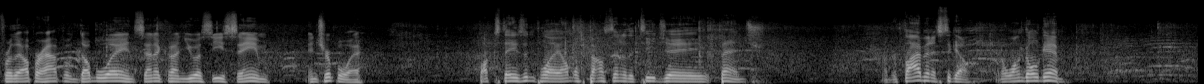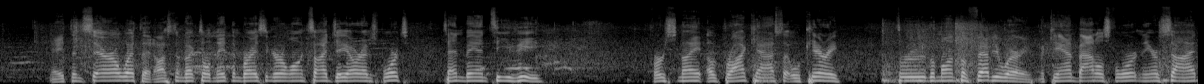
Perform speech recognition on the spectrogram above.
for the upper half of Double A and Seneca and USC same in Triple A. Puck stays in play, almost bounced into the TJ bench. Under five minutes to go in a one goal game. Nathan Sarah with it. Austin Bechtold, Nathan Breisinger alongside JRM Sports, Tenband TV. First night of broadcast that will carry through the month of February. McCann battles for it near side.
